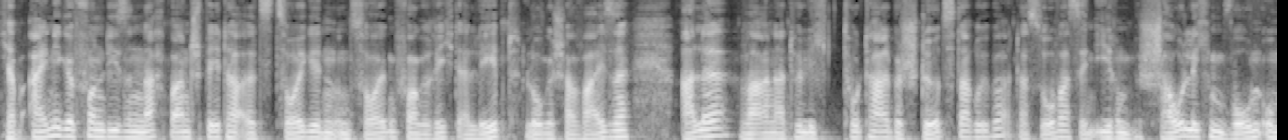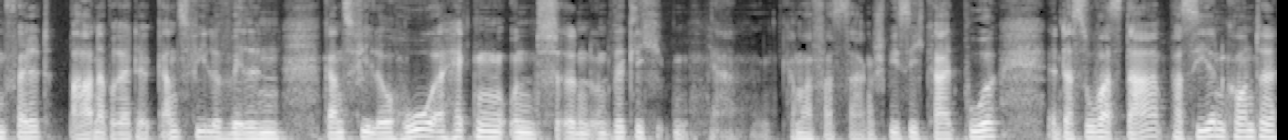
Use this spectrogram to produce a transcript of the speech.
Ich habe einige von diesen Nachbarn später als Zeuginnen und Zeugen vor Gericht erlebt, logischerweise. Alle waren natürlich total bestürzt darüber, dass sowas in ihrem beschaulichen Wohnumfeld, Bahnebretter, ganz viele Villen, ganz viele hohe Hecken und, und, und wirklich, ja, kann man fast sagen, Spießigkeit pur, dass sowas da passieren konnte.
